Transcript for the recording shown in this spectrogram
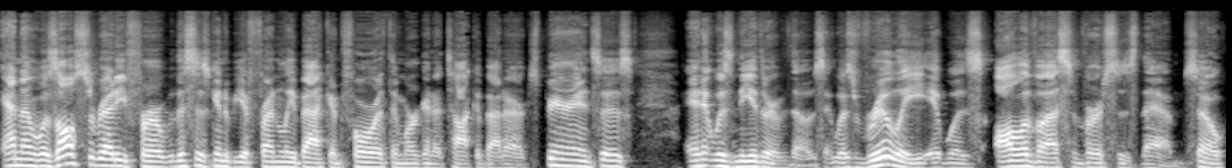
and I was also ready for this is going to be a friendly back and forth, and we're going to talk about our experiences. And it was neither of those. It was really it was all of us versus them. So.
